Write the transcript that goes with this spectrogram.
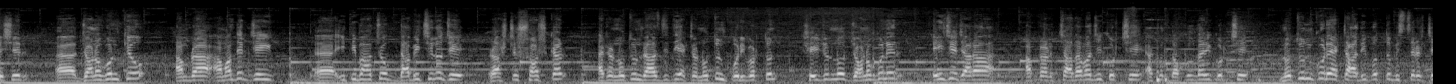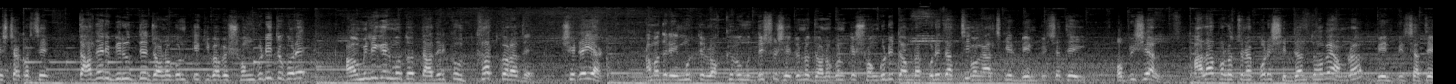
দেশের জনগণকেও আমরা, আমাদের যেই ইতিবাচক দাবি ছিল যে রাষ্ট্রের সংস্কার, একটা নতুন রাজনীতি, একটা নতুন পরিবর্তন, সেই জন্য জনগণের এই যে যারা আপনার চাঁদাবাজি করছে, এখন দখলদারি করছে, নতুন করে একটা আধিপত্য বিস্তারের চেষ্টা করছে, তাদের বিরুদ্ধে জনগণকে কীভাবে সংগঠিত করে আওয়ামী লীগের মতো তাদেরকে উৎখাত করা যায়, সেটাই এক। আমাদের এই মুহূর্তে লক্ষ্য এবং উদ্দেশ্য, সেই জন্য জনগণকে সংগঠিত আমরা করে যাচ্ছি এবং আজকের বিএনপির সাথে এই অফিসিয়াল আলাপ আলোচনা করে সিদ্ধান্ত হবে আমরা বিএনপির সাথে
